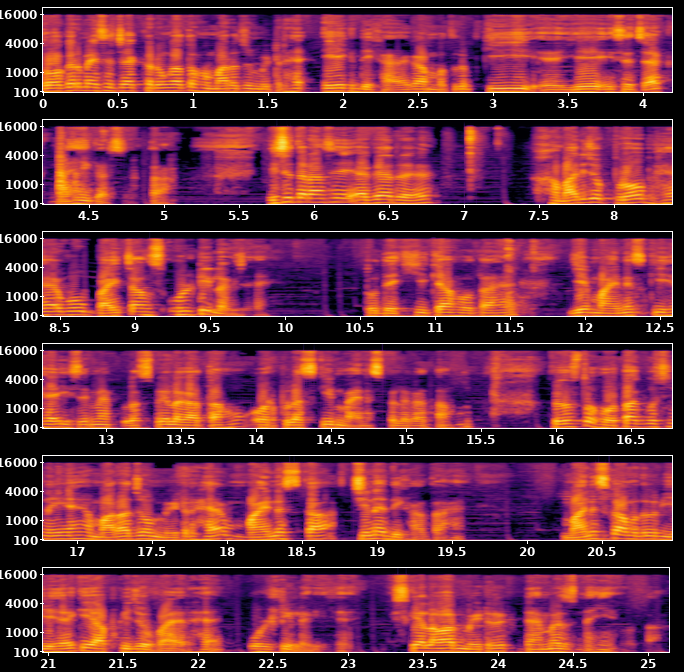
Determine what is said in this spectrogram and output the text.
तो अगर मैं इसे चेक करूँगा तो हमारा जो मीटर है, एक दिखाएगा मतलब कि ये इसे चेक नहीं कर सकता। इसी तरह से अगर हमारी जो प्रोब है, वो बाई चांस उल्टी लग जाए तो देखिए क्या होता है। ये माइनस की है, इसे मैं प्लस पे लगाता हूँ और प्लस की माइनस पे लगाता हूँ। तो दोस्तों, होता कुछ नहीं है। हमारा जो मीटर है माइनस का चिन्ह दिखाता है। माइनस का मतलब ये है कि आपकी जो वायर है, उल्टी लगी है। इसके अलावा मीटर डैमेज नहीं होता।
